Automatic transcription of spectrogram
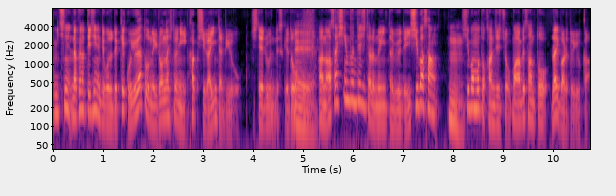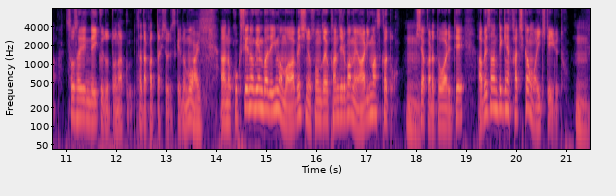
一年亡くなって1年ということで、結構与野党のいろんな人に各紙がインタビューをしてるんですけど、ええあの朝日新聞デジタルのインタビューで石破さん、うん。石破元幹事長、まあ、安倍さんとライバルというか、総裁選で幾度となく戦った人ですけども、はい。あの国政の現場で今も安倍氏の存在を感じる場面はありますかと、うん記者から問われて、安倍さん的な価値観は生きていると。うん。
